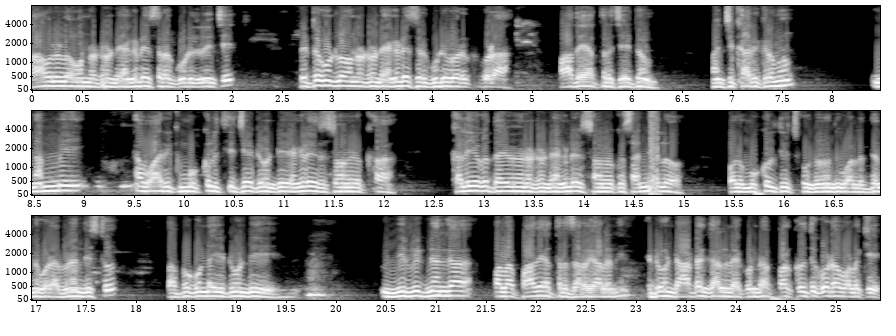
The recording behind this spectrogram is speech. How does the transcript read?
కావలిలో ఉన్నటువంటి వెంకటేశ్వర గుడి నుంచి పిట్టగుంటలో ఉన్నటువంటి వెంకటేశ్వర గుడి వరకు కూడా పాదయాత్ర చేయటం మంచి కార్యక్రమం. నమ్మి వారికి మొక్కులు తీర్చేటువంటి వెంకటేశ్వర స్వామి యొక్క కలియుగ దైవమైనటువంటి వెంకటేశ్వర స్వామి యొక్క సన్నిధిలో వాళ్ళు మొక్కులు తీర్చుకుంటున్నందుకు వాళ్ళిద్దరిని కూడా అభినందిస్తూ తప్పకుండా ఎటువంటి నిర్విఘ్నంగా వాళ్ళ పాదయాత్ర జరగాలని ఎటువంటి ఆటంకాలు లేకుండా ప్రకృతి కూడా వాళ్ళకి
